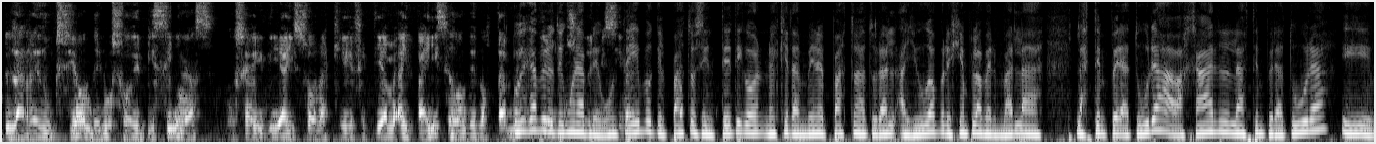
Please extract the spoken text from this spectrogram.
la reducción del uso de piscinas, o sea, hoy día hay zonas que efectivamente, hay países donde no está... Oiga, pero tengo una pregunta ahí, porque el pasto sintético, ¿no es que también el pasto natural ayuda, por ejemplo, a mermar las temperaturas, a bajar las temperaturas? y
